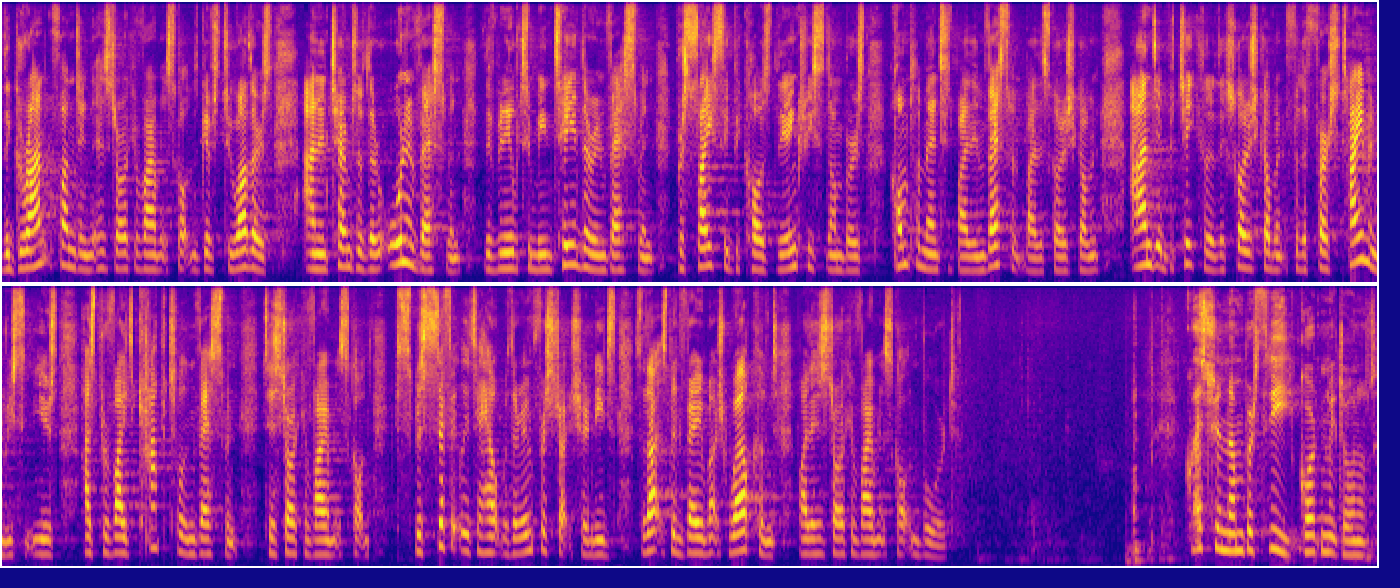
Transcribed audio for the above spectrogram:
the grant funding that Historic Environment Scotland gives to others. And in terms of their own investment, they've been able to maintain their investment precisely because the increased numbers complemented by the investment by the Scottish Government and in particular the Scottish Government for the first time in recent years has provided capital investment to Historic Environment Scotland specifically to help with their infrastructure needs. So that's been very much welcomed by the Historic Environment Scotland Board. Question number three, Gordon MacDonald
